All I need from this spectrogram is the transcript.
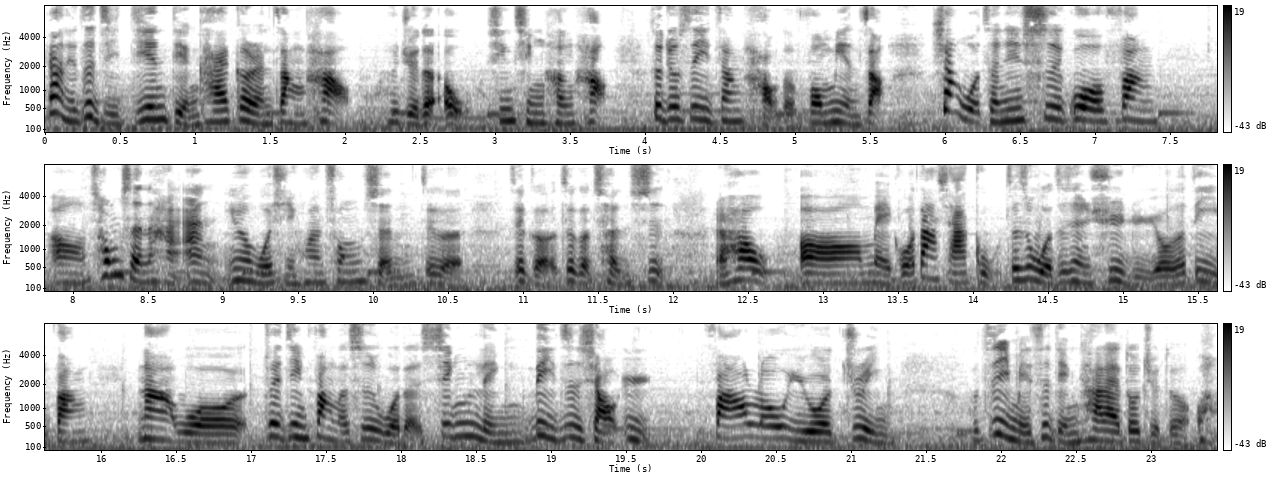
让你自己今天点开个人账号，会觉得哦心情很好。这就是一张好的封面照。像我曾经试过放，呃冲绳的海岸，因为我喜欢冲绳这个这个这个城市。然后呃美国大峡谷，这是我之前去旅游的地方。那我最近放的是我的心灵励志小语，Follow Your Dream。我自己每次点开来都觉得哇。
